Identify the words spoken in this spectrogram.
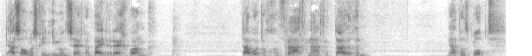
Ja, zal misschien iemand zeggen, bij de rechtbank. Daar wordt toch gevraagd naar getuigen? Ja, dat klopt.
